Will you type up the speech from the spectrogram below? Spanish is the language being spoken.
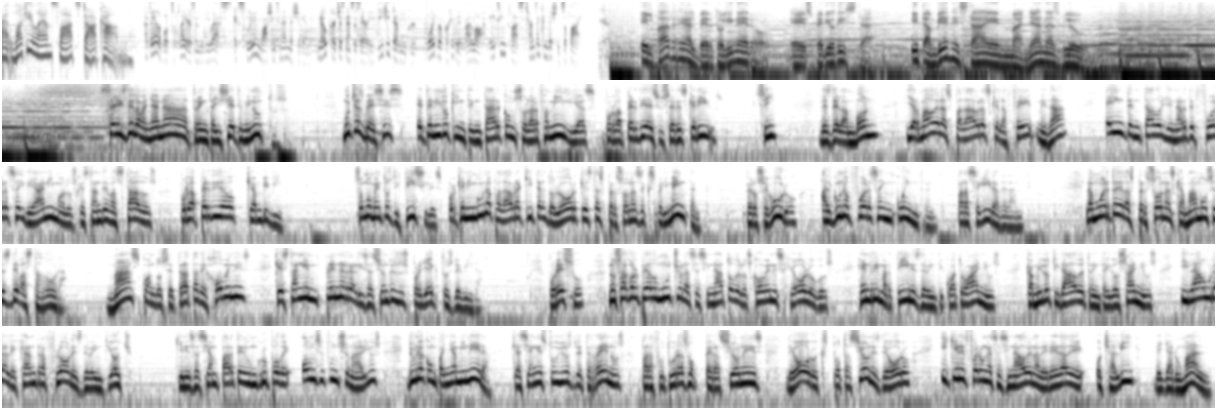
at LuckyLandSlots.com. Available to players in the U.S., excluding Washington and Michigan. No purchase necessary. VGW Group. Void or prohibited by law. 18 plus. Terms and conditions apply. El padre Alberto Linero es periodista y también está en Mañanas Blue. 6 de la mañana, 37 minutos. Muchas veces he tenido que intentar consolar familias por la pérdida de sus seres queridos. Sí, desde Lambón y armado de las palabras que la fe me da, he intentado llenar de fuerza y de ánimo a los que están devastados por la pérdida que han vivido. Son momentos difíciles porque ninguna palabra quita el dolor que estas personas experimentan, pero seguro alguna fuerza encuentran para seguir adelante. La muerte de las personas que amamos es devastadora, más cuando se trata de jóvenes que están en plena realización de sus proyectos de vida. Por eso, nos ha golpeado mucho el asesinato de los jóvenes geólogos Henry Martínez, de 24 años, Camilo Tirado, de 32 años, y Laura Alejandra Flores, de 28, quienes hacían parte de un grupo de 11 funcionarios de una compañía minera que hacían estudios de terrenos para futuras operaciones de oro, explotaciones de oro, y quienes fueron asesinados en la vereda de Ochalí, de Yarumal.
